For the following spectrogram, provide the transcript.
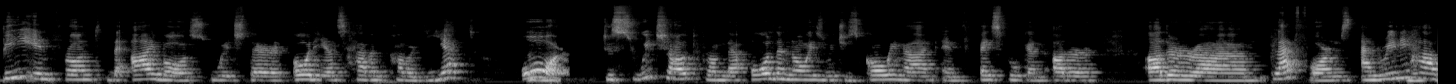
be in front the eyeballs which their audience haven't covered yet, mm-hmm. or mm-hmm. to switch out from the all the noise which is going on in Facebook and other other um, platforms and really mm-hmm. have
